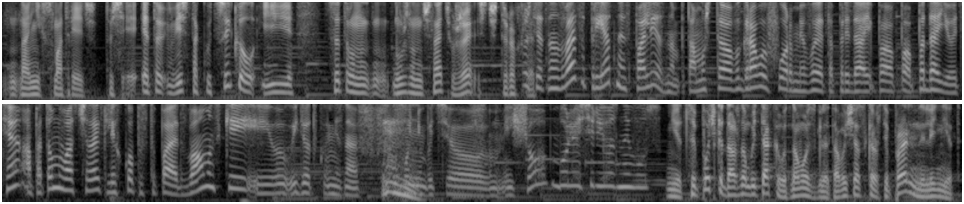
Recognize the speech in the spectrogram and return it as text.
на них смотреть. То есть э, это весь такой цикл, и с этого нужно начинать уже с четырех лет. Слушайте, это называется приятное с полезным, потому что в игровой форме вы это прида- подаете, а потом у вас человек легко поступает в Бауманский и идет, не знаю, в какой-нибудь э, еще более серьезный вуз. Нет, цепочка должна быть такая, вот на мой взгляд. А вы сейчас скажете, правильно или нет?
